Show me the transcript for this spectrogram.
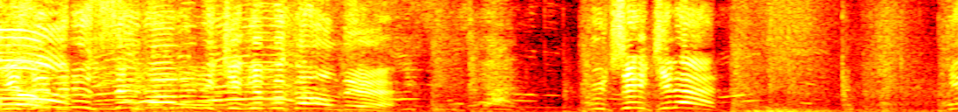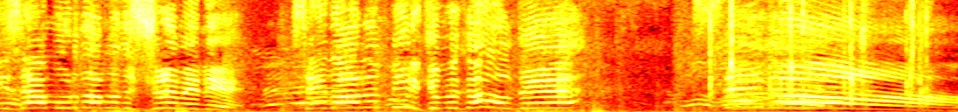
Gizem'in üç, Seda'nın iki küpü kaldı. İkiler. Gizem burada mı düşüremedi? Seda'nın bir küpü kaldı. Seda!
